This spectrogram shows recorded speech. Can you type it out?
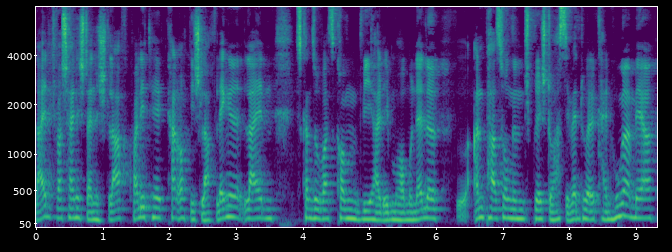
leidet wahrscheinlich deine Schlafqualität, kann auch die Schlaflänge leiden. Es kann sowas kommen wie halt eben hormonelle Anpassungen, sprich du hast eventuell keinen Hunger mehr,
